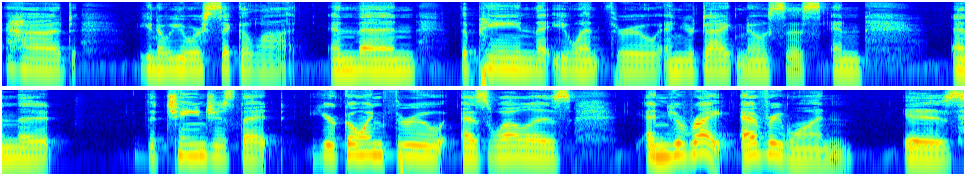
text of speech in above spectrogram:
had, you know, you were sick a lot, and then the pain that you went through, and your diagnosis, and and the the changes that you're going through, as well as, and you're right, everyone is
